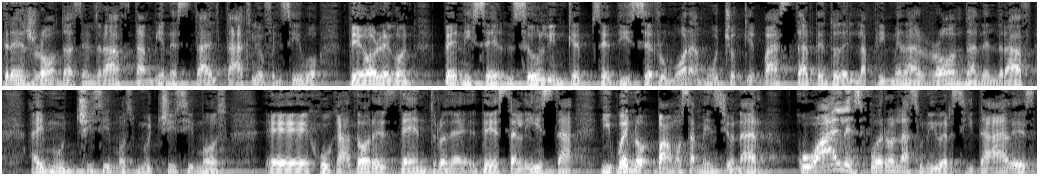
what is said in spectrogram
tres rondas del draft. También está el tackle ofensivo de Oregon, Penny Sulin, que se dice, rumora mucho que va a estar dentro de la primera ronda del draft. Hay muchísimos, muchísimos eh, jugadores dentro de, de esta lista y bueno, vamos a mencionar cuáles fueron las universidades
